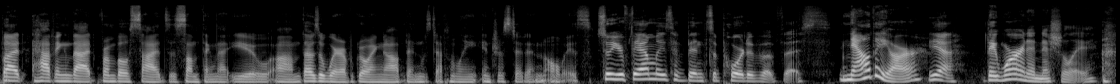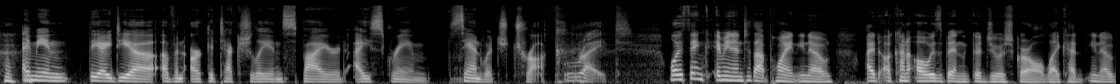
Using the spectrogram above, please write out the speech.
but having that from both sides is something that you um, that I was aware of growing up and was definitely interested in always. So your families have been supportive of this. Now they are. Yeah. They weren't initially. I mean, the idea of an architecturally inspired ice cream sandwich truck. Right. Well, I think, I mean, and to that point, you know, I'd uh, kind of always been a good Jewish girl, like had, you know,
